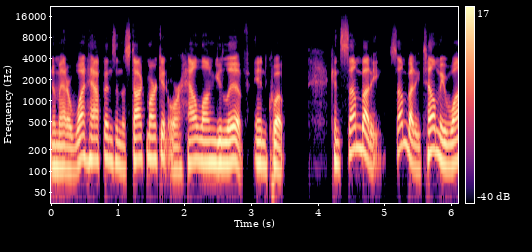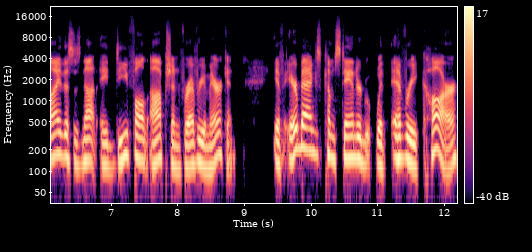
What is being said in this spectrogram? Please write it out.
no matter what happens in the stock market or how long you live, end quote. Can somebody, somebody tell me why this is not a default option for every American? If airbags come standard with every car,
